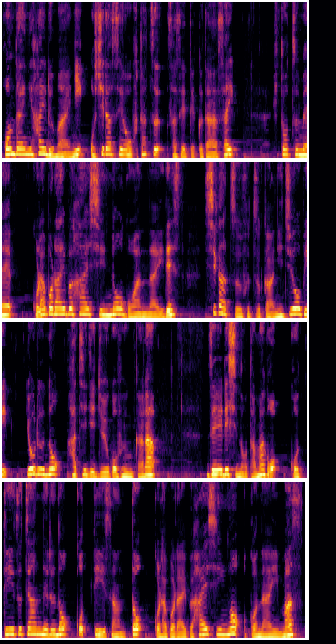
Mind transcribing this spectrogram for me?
本題に入る前にお知らせを2つさせてください。1つ目コラボライブ配信のご案内です。4月2日日曜日夜の8時15分から税理士の卵コッティーズチャンネルのコッティさんとコラボライブ配信を行います。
